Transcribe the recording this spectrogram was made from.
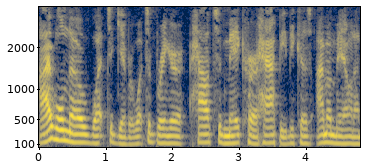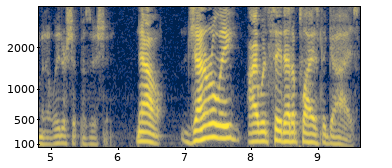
I will know what to give her, what to bring her, how to make her happy because I'm a male and I'm in a leadership position. Now, generally, I would say that applies to guys.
